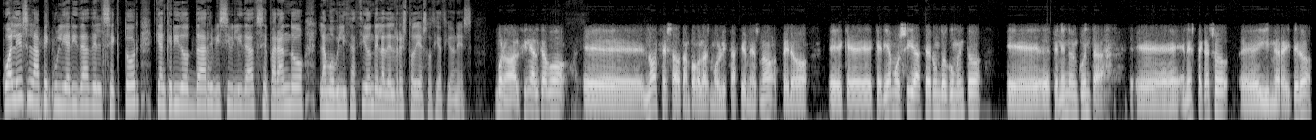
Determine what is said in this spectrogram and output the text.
¿Cuál es la peculiaridad del sector que han querido dar visibilidad separando la movilización de la del resto de asociaciones? Bueno, al fin y al cabo, eh, no han cesado tampoco las movilizaciones, ¿no? Pero eh, que queríamos sí hacer un documento eh, teniendo en cuenta, eh, en este caso, y me reitero,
